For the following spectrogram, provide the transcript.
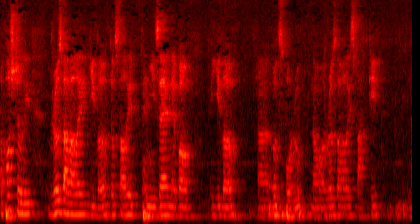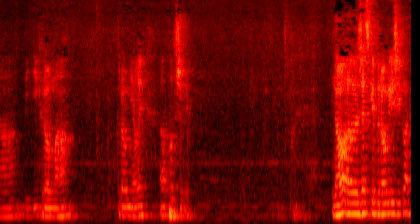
apoštoli rozdávali jídlo, dostali peníze nebo jídlo uh, od sboru, no, rozdávali zpátky na lidi, kdo má kdo měli uh, potřeby. No, uh, řecké budovy říkali,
